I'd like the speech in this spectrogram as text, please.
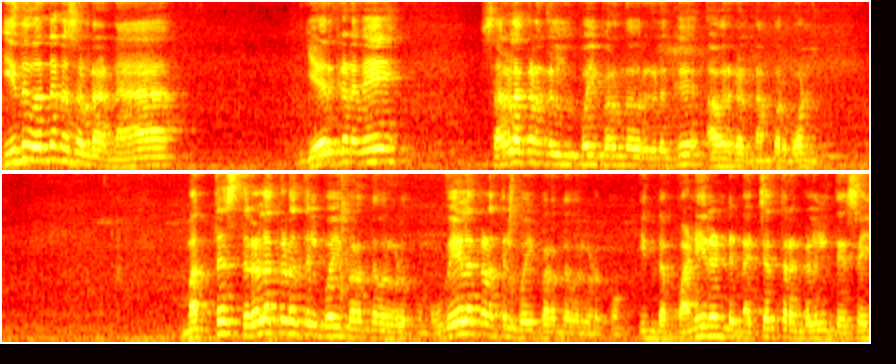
இது வந்து என்ன சொல்கிறேன்னா ஏற்கனவே சரளக்கணங்களில் போய் பிறந்தவர்களுக்கு அவர்கள் நம்பர் ஒன். மற்ற ஸ்திரலக்கணத்தில் போய் பிறந்தவர்களுக்கும் உபேலக்கணத்தில் போய் பிறந்தவர்களுக்கும் இந்த பனிரெண்டு நட்சத்திரங்களில் திசை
